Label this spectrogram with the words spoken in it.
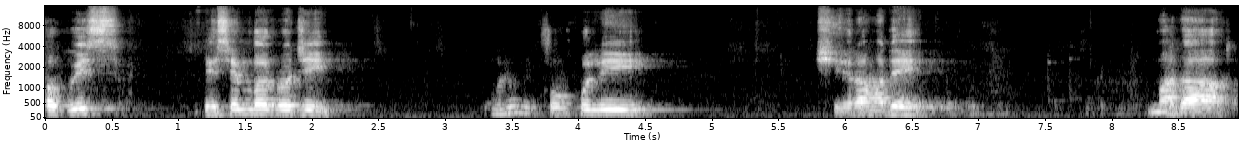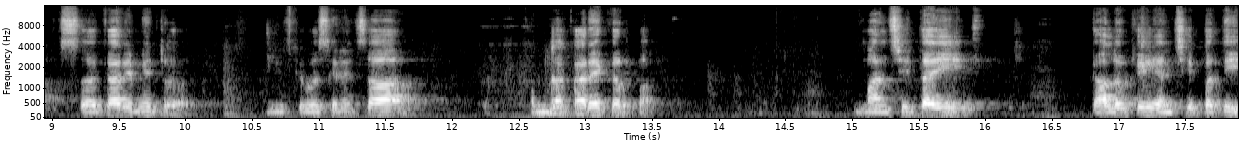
सव्वीस डिसेंबर रोजी खोपोली शहरामध्ये माझा सहकारी मित्र शिवसेनेचा आमचा कार्यकर्ता मानसीताई कालोके यांचे पती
